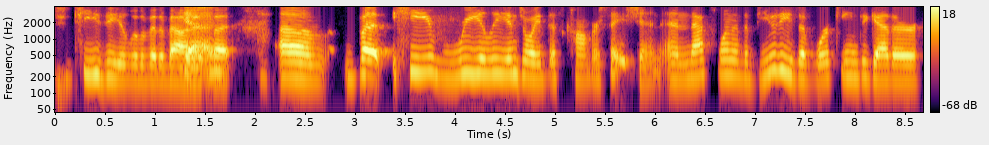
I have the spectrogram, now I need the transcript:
teasy a little bit about Yeah. it, but um, but he really enjoyed this conversation, and that's one of the beauties of working together.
